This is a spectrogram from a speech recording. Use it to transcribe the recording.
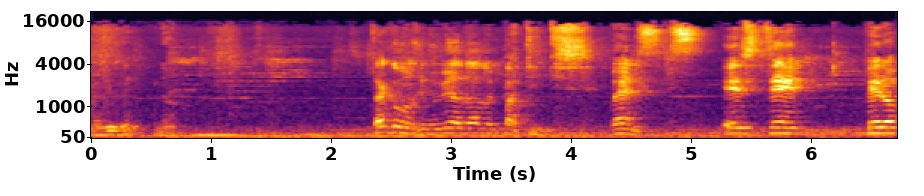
¿Me ayude? No. Está como si me hubiera dado hepatitis. Bueno, este, pero,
